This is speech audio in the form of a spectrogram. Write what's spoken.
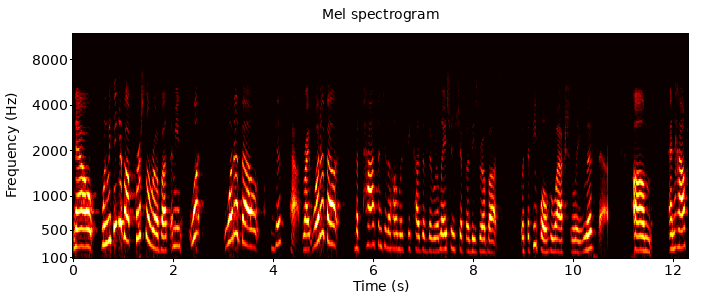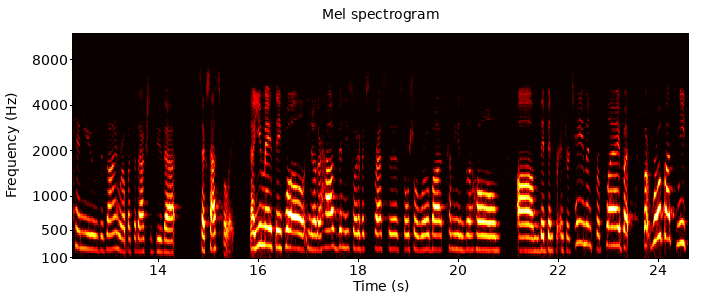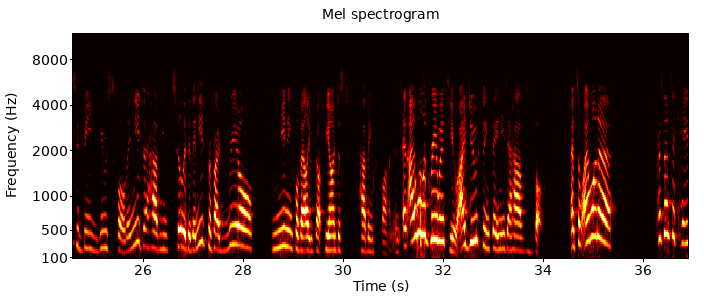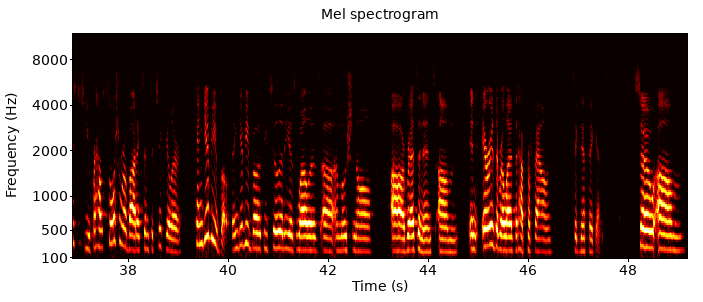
Now, when we think about personal robots, I mean, what what about this path, right? What about the path into the home is because of the relationship of these robots with the people who actually live there? Um, and how can you design robots that actually do that successfully? Now you may think, well, you know, there have been these sort of expressive social robots coming into the home. Um, they've been for entertainment, for play, but but robots need to be useful. They need to have utility. They need to provide real, meaningful value beyond just having fun. And and I will agree with you. I do think they need to have both. And so I want to present a case to you for how social robotics, in particular, can give you both and give you both utility as well as uh, emotional uh, resonance. Um, in areas of our lives that have profound significance. So, um,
